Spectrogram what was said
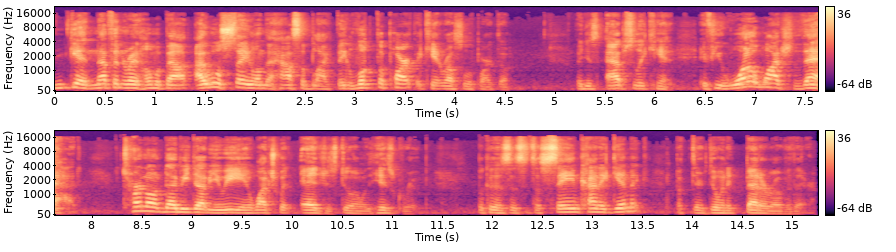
Again, nothing to write home about. I will say on the House of Black, they look the part. They can't wrestle the part though. They just absolutely can't. If you want to watch that turn on WWE and watch what Edge is doing with his group because it's the same kind of gimmick, but they're doing it better over there.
